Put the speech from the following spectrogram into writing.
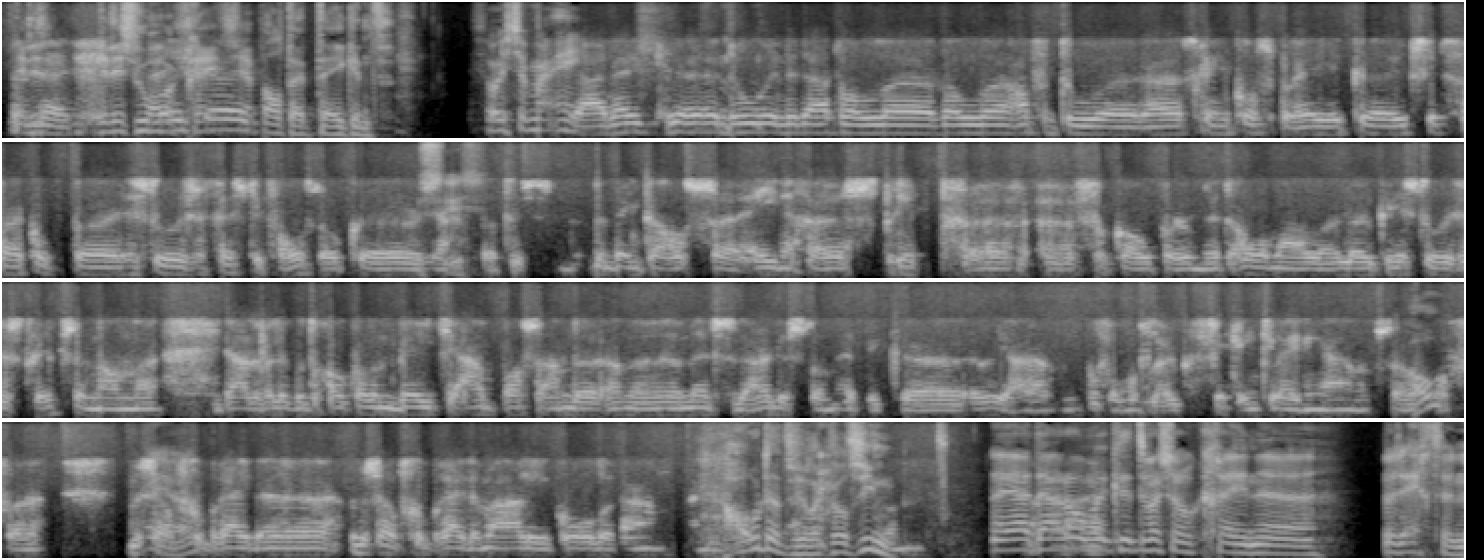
Dit is, dit is hoe Mark eh, altijd tekent. Zo is er maar één. Ja, nee, ik eh, doe inderdaad wel, eh, wel eh, af en toe. eh, dat is geen cosplay. Ik, ik zit vaak op eh, historische festivals. Ook, eh, ja, dat is, dan ben ik daar als eh, enige stripverkoper met allemaal leuke historische strips. En dan, eh, ja, dan wil ik me toch ook wel een beetje aanpassen aan de, aan de mensen daar. Dus dan heb ik eh, ja, bijvoorbeeld leuke vikingkleding aan of zo. Oh. Of eh mezelf, Ja. gebreide, mezelf gebreide Mali-kolder aan. Oh, dat wil ik wel zien. Nou ja, daarom, ik, het was ook geen... eh, het was echt een...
